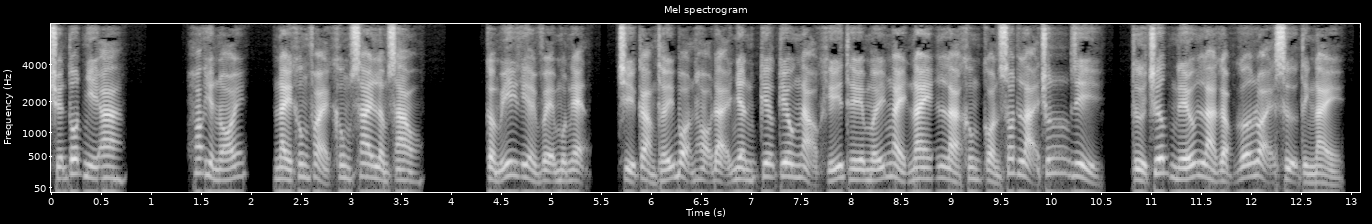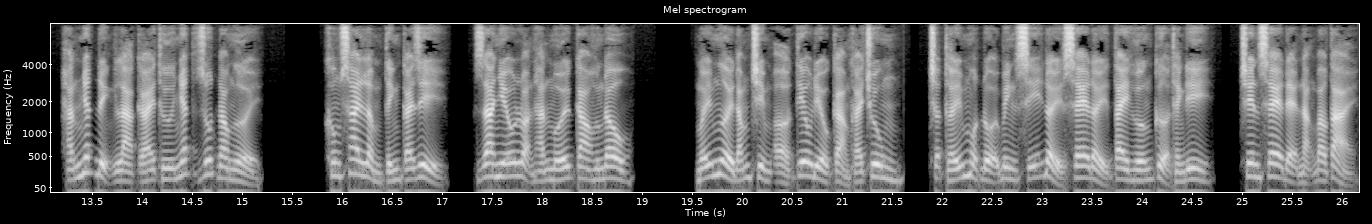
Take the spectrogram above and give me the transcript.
Chuyện tốt nhi a. À? Hoắc hiển nói, này không phải không sai lầm sao. Cẩm y thì vệ một nghẹn, chỉ cảm thấy bọn họ đại nhân kia kiêu ngạo khí thế mấy ngày nay là không còn sót lại chút gì, từ trước nếu là gặp gỡ loại sự tình này, hắn nhất định là cái thứ nhất rút đau người. Không sai lầm tính cái gì, ra nhiễu loạn hắn mới cao hứng đâu. Mấy người đắm chìm ở tiêu điều cảm khái chung, chợt thấy một đội binh sĩ đẩy xe đẩy tay hướng cửa thành đi, trên xe đè nặng bao tải.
